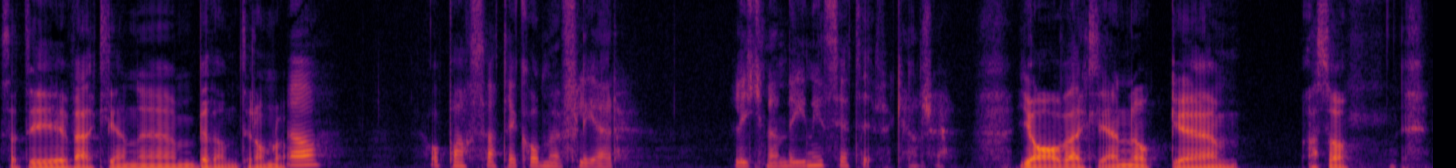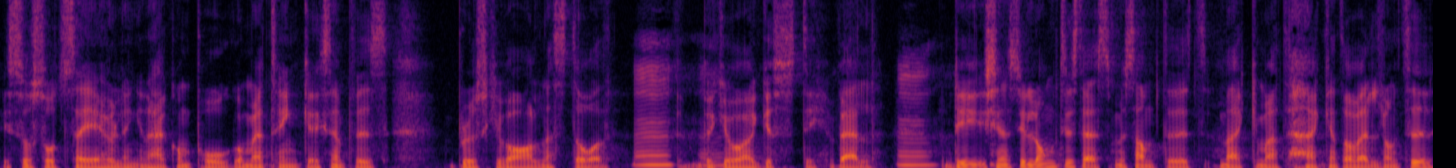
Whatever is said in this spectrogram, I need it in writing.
Så att det är verkligen eh, beröm till dem då. Ja, hoppas att det kommer fler liknande initiativ kanske. Ja, verkligen. Och eh, alltså, det är så svårt att säga hur länge det här kommer pågå, men jag tänker exempelvis Bruceval nästa år. Mm, Det brukar vara augusti, väl? Det känns ju långt tills dess, men samtidigt märker man att det här kan ta väldigt lång tid.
